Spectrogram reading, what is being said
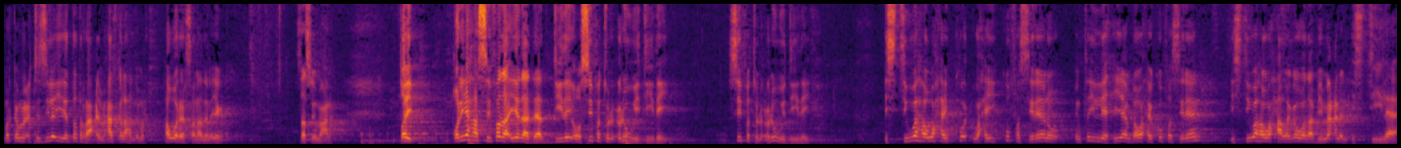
Marka muctasile iyo dad raacay maxaad kala hadlay marka? Ha wareersanaadeen iyaga. Saas way macnaha. Ayib qolyaha sifada iyadaa diiday oo sifatulculuwi diiday. Sifatulculuwi diiday. Istiwaha waxay ku waxay ku fasireenoo intay leexiyeen baa waxay ku fasireen istiwaha waxaa laga wadaa bimacna alistiilaa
